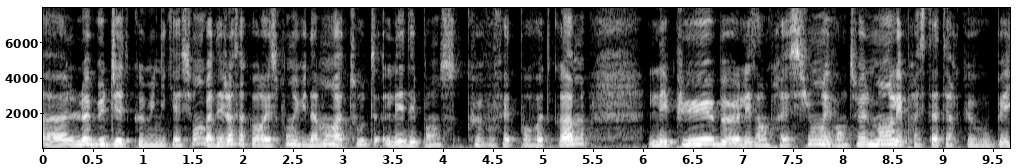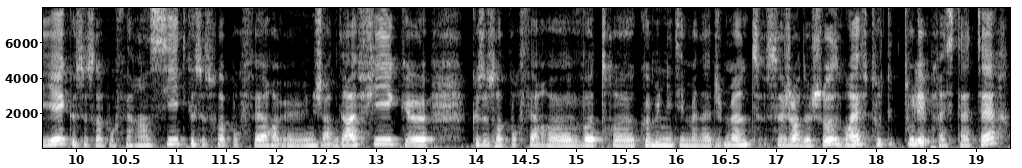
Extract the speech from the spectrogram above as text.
euh, le budget de communication, ben, déjà ça correspond évidemment à toutes les dépenses que vous faites pour votre com les pubs, les impressions éventuellement, les prestataires que vous payez, que ce soit pour faire un site, que ce soit pour faire une charte graphique, que ce soit pour faire votre community management, ce genre de choses. Bref, tous les prestataires,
